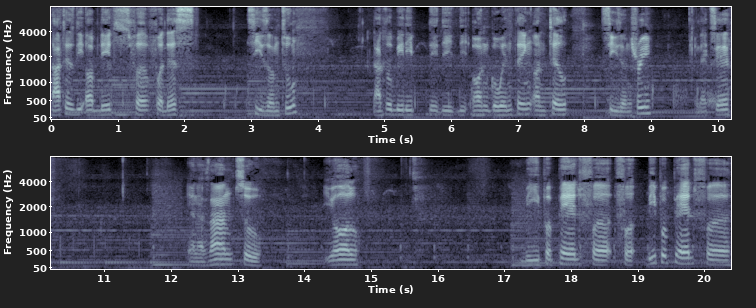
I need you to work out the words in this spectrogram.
that is the updates for, for this season two that will be the, the, the, the ongoing thing until season 3 next year. You understand? So y'all be prepared for for be prepared for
